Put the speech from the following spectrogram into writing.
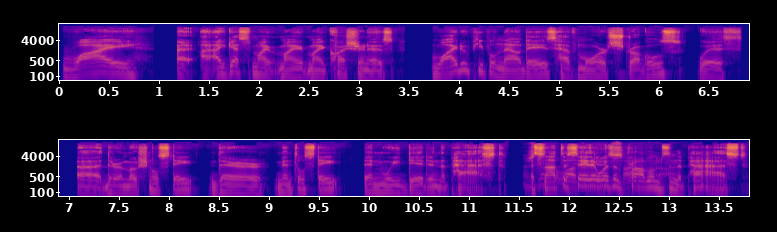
why I, I guess my, my my question is why do people nowadays have more struggles with uh, their emotional state, their mental state than we did in the past? There's it's not not, to say there wasn't problems about. in the past.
